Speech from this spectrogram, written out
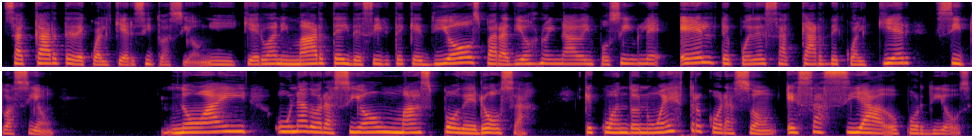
sacarte de cualquier situación. Y quiero animarte y decirte que Dios, para Dios no hay nada imposible. Él te puede sacar de cualquier situación. No hay una adoración más poderosa que cuando nuestro corazón es saciado por Dios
